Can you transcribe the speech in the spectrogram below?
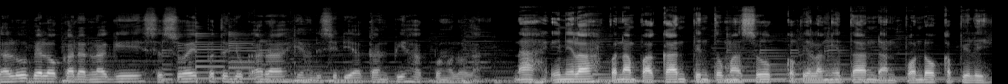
Lalu belok kanan lagi sesuai petunjuk arah yang disediakan pihak pengelola. Nah, inilah penampakan pintu masuk Kopi Langitan dan Pondok Kapili.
